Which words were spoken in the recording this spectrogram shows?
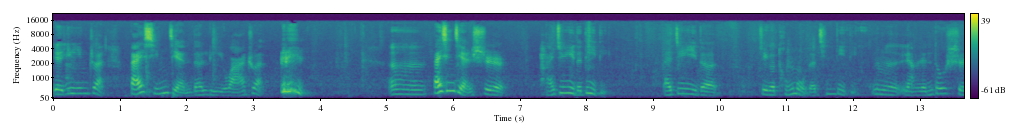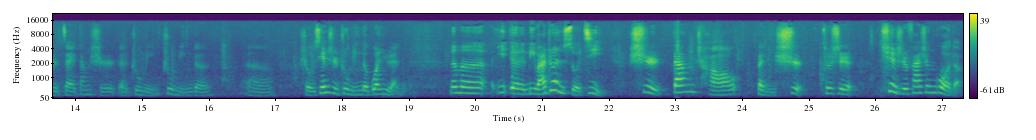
呃莺莺传》，白行简的《李娃传》。嗯，白行简是白居易的弟弟，白居易的这个同母的亲弟弟。那么两人都是在当时呃著名著名的呃，首先是著名的官员。那么一呃《李娃传》所记是当朝本事，就是确实发生过的，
